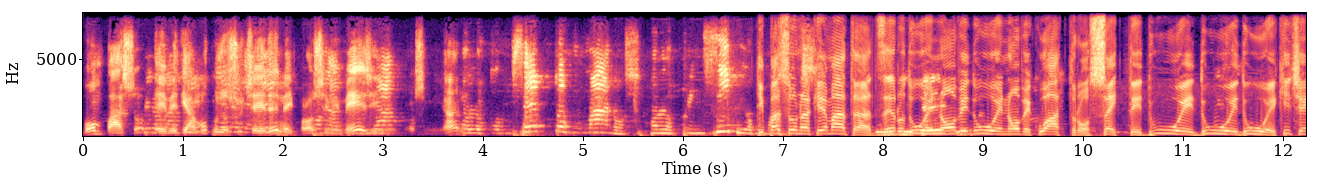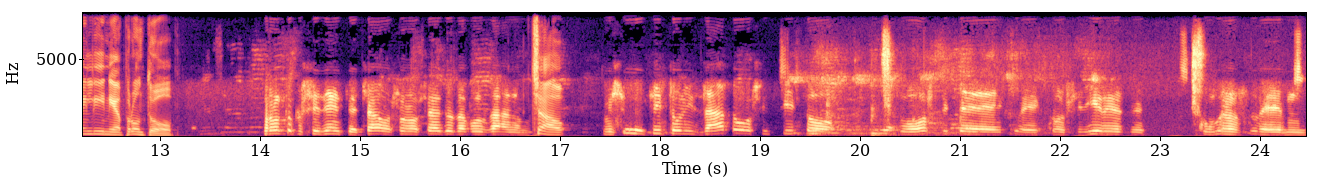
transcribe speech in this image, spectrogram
buon passo e vediamo cosa succede nei prossimi mesi, nei prossimi anni. Ti passo una chiamata 0292947222. Chi c'è in linea? Pronto? Pronto Presidente, ciao, sono Sergio da Bolzano. Ciao. Mi sono sintonizzato, ho sentito il tuo ospite eh, consigliere eh, cu- ehm,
